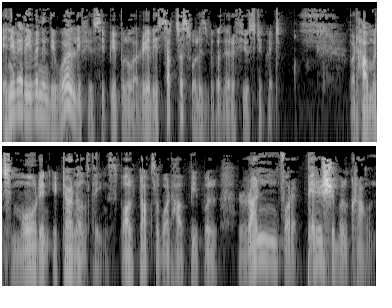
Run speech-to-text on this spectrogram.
anywhere, even in the world. If you see people who are really successful, is because they refuse to quit but how much more in eternal things. Paul talks about how people run for a perishable crown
